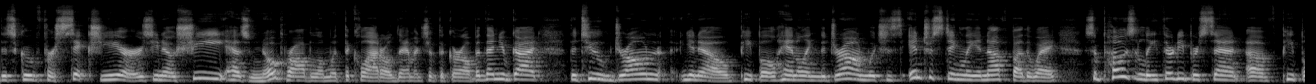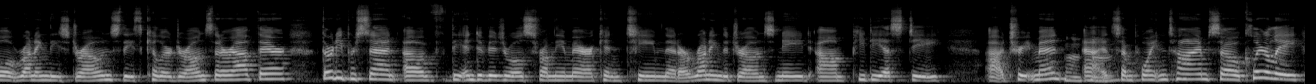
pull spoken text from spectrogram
this group for six years. You know, she has no problem with the collateral damage of the girl. But then you've got the two drone, you know, people handling the drone, which is interestingly enough, by the way, supposedly 30% of people running these drones, these killer drones that are out there, 30% of the individuals from the American team that are running the drones need um, PTSD uh, treatment uh, at some point in time. So clearly,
